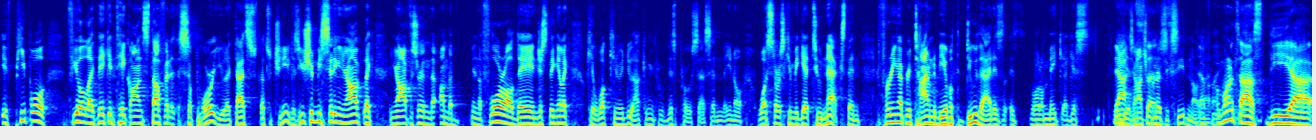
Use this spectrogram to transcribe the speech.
if people feel like they can take on stuff and support you, like that's that's what you need because you should be sitting in your like in your office or in the on the in the floor all day and just thinking like, okay, what can we do? How can we improve this process? And you know, what stores can we get to next? And freeing up your time to be able to do that is, is what'll make I guess Yeah, you as an entrepreneur uh, succeed in all that. I wanted to ask the uh,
